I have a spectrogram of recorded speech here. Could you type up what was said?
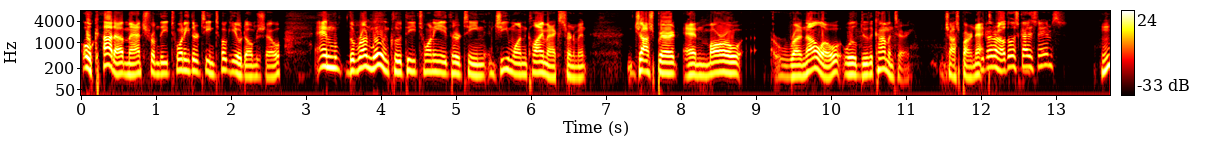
Okada match from the 2013 Tokyo Dome show, and the run will include the 2013 G1 Climax tournament. Josh Barrett and Mauro Ranallo will do the commentary. Josh Barnett. You don't know those guys' names? Hmm?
